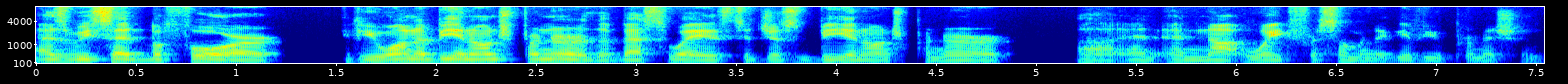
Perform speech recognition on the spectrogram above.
as we said before, if you want to be an entrepreneur, the best way is to just be an entrepreneur uh, and and not wait for someone to give you permission.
